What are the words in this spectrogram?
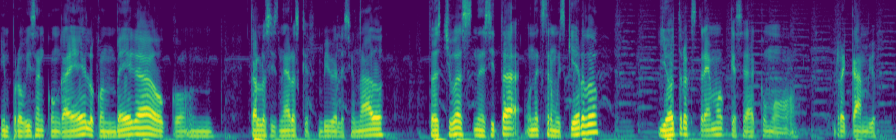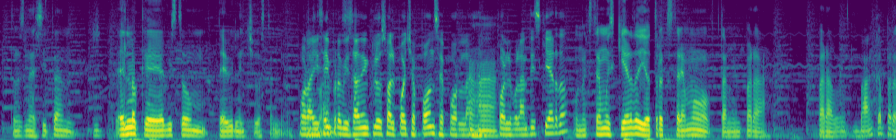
improvisan con Gael o con Vega o con Carlos Cisneros que vive lesionado. Entonces Chivas necesita un extremo izquierdo y otro extremo que sea como recambio. Entonces necesitan es lo que he visto débil en Chivas también. Por ahí se ha improvisado incluso al Pocho Ponce por, la, Ajá. por el volante izquierdo. un extremo izquierdo y otro extremo también para para banca para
